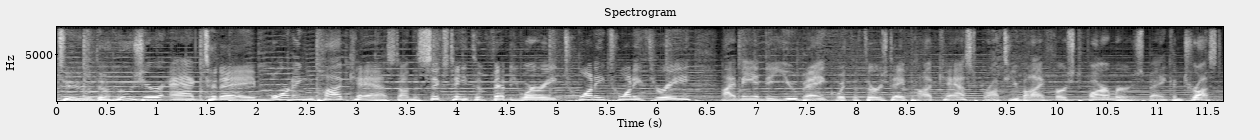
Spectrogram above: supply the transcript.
to the Hoosier Ag Today morning podcast on the 16th of February 2023. I'm Andy Eubank with the Thursday podcast brought to you by First Farmers Bank and Trust,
